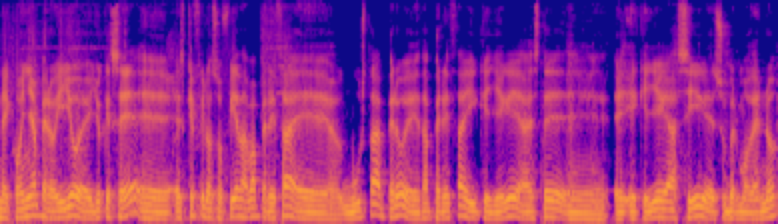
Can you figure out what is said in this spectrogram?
De coña, pero yo, eh, yo qué sé, eh, es que filosofía daba pereza, eh, gusta, pero da pereza y que llegue a este, que llegue así, súper moderno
